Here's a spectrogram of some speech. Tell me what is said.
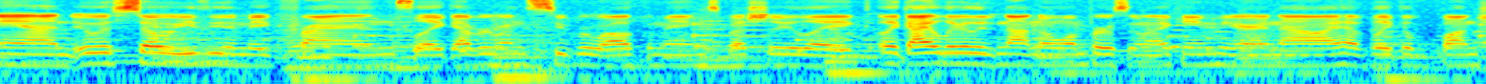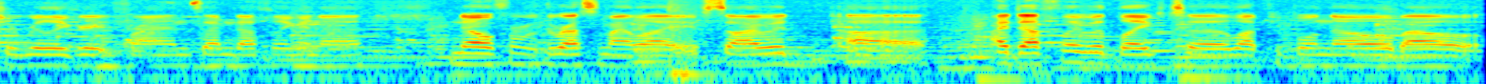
and it was so easy to make friends. Like everyone's super welcoming, especially like like I literally did not know one person when I came here, and now I have like a bunch of really great friends. I'm definitely gonna know for the rest of my life. So I would, uh, I definitely would like to let people know about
